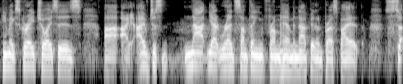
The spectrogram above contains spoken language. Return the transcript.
He makes great choices. Uh, I I've just not yet read something from him and not been impressed by it. So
